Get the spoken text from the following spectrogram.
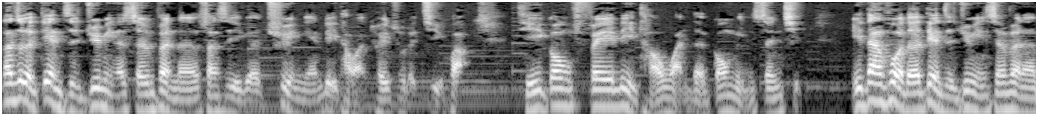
那这个电子居民的身份呢，算是一个去年立陶宛推出的计划，提供非立陶宛的公民申请。一旦获得电子居民身份呢，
